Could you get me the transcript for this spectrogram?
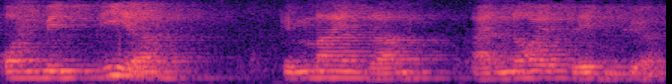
und mit dir gemeinsam ein neues Leben führen.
